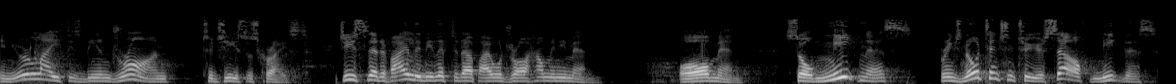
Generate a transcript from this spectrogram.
in your life is being drawn to Jesus Christ. Jesus said, if I be lifted up, I will draw how many men? All men. So meekness brings no attention to yourself. Meekness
